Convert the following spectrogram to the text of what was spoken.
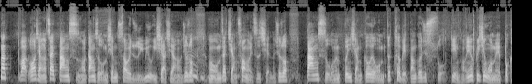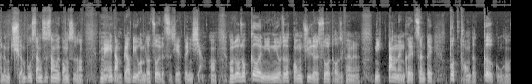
那把我想在当时哈，当时我们先稍微 review 一下下哈，就是说，哦，我们在讲创伟之前呢，就是说，当时我们分享各位，我们都特别帮各位去锁定哈，因为毕竟我们也不可能全部上市上位公司哈，每一档标的我们都做一个直接分享哈。哦，如果说各位你你有这个工具的所有投资朋友们，你当然可以针对不同的个股哈，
